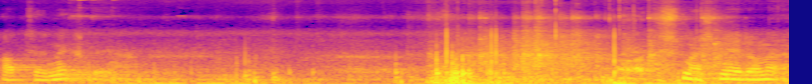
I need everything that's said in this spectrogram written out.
Up to the next bit. Oh, I just smashed my head on. God.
